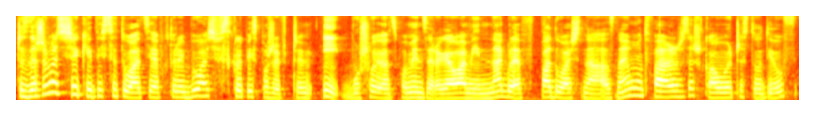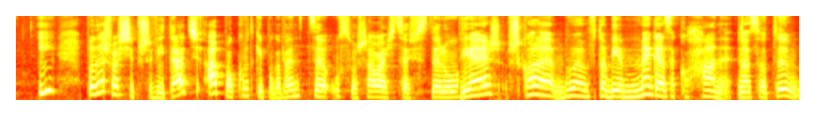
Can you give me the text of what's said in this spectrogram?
Czy zdarzyła Ci się kiedyś sytuacja, w której byłaś w sklepie spożywczym i buszując pomiędzy regałami nagle wpadłaś na znajomą twarz ze szkoły czy studiów i podeszłaś się przywitać, a po krótkiej pogawędce usłyszałaś coś w stylu Wiesz, w szkole byłem w Tobie mega zakochany. Na co Ty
